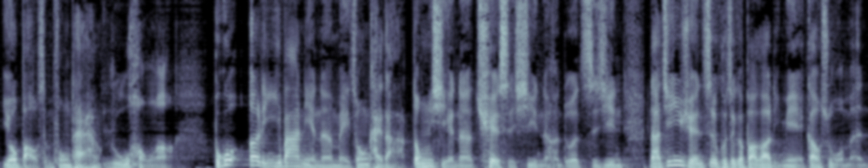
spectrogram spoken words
有宝成、丰泰和如鸿哦。不过，二零一八年呢，美中开打，东协呢确实吸引了很多的资金。那经济学人智库这个报告里面也告诉我们，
